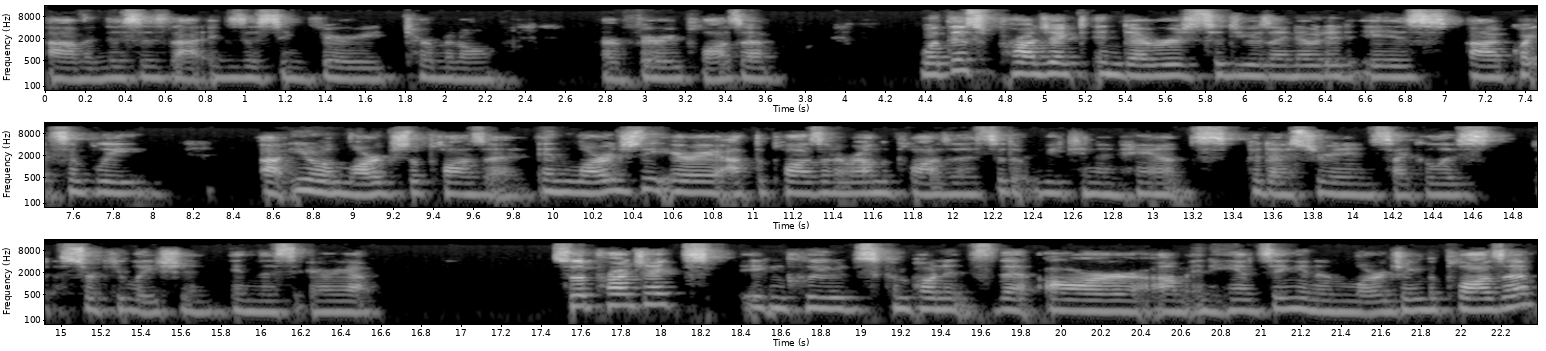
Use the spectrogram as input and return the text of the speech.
Um, and this is that existing ferry terminal or ferry plaza. What this project endeavors to do, as I noted, is uh, quite simply, uh, you know, enlarge the plaza, enlarge the area at the plaza and around the plaza so that we can enhance pedestrian and cyclist circulation in this area. So the project includes components that are um, enhancing and enlarging the plaza.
